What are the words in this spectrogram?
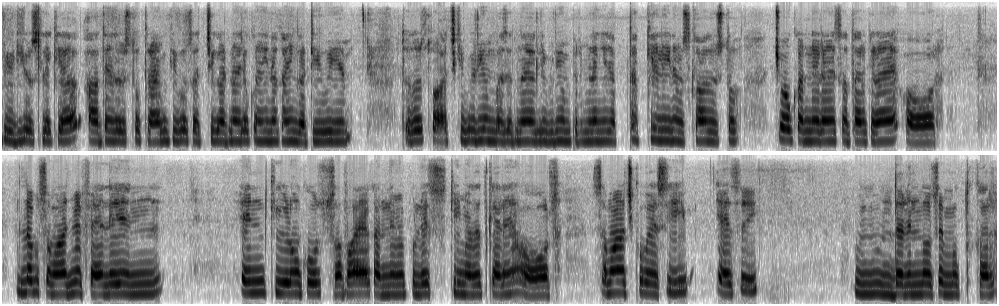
वीडियोस लेके आते हैं दोस्तों। क्राइम की वो सच्ची घटना जो कहीं ना कहीं घटी हुई है। तो दोस्तों आज की वीडियो में बस इतना है। अगली वीडियो में फिर मिलेंगे। जब तक के लिए नमस्कार दोस्तों। चो करने रहें, सतर्क रहें और मतलब समाज में फैले इन इन कीड़ों को सफाया करने में पुलिस की मदद करें और समाज को ऐसी ऐसी दरिंदों से मुक्त कर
